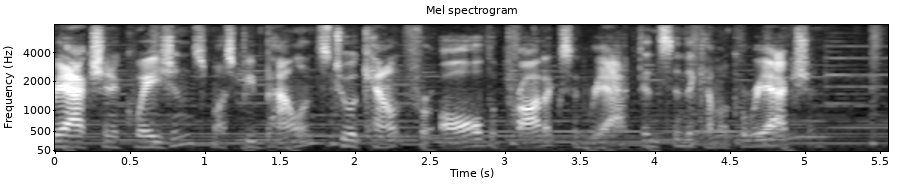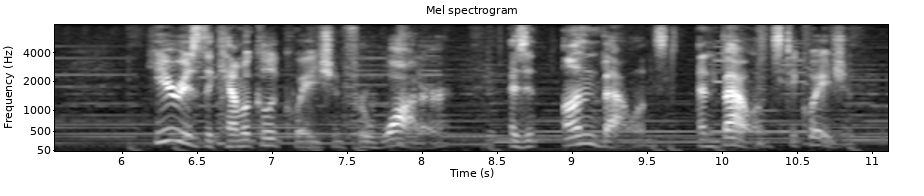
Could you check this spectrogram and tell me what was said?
Reaction equations must be balanced to account for all the products and reactants in the chemical reaction. Here is the chemical equation for water as an unbalanced and balanced equation.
